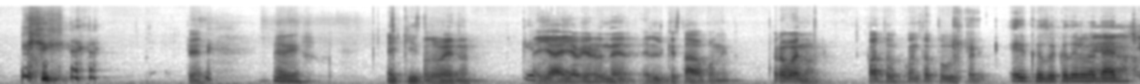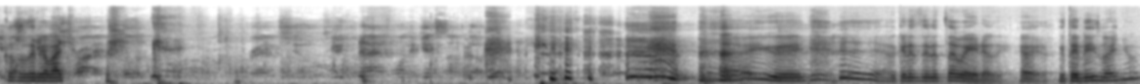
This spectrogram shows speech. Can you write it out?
¿Qué? A ver. X. Pues bueno. Allá ya vieron el, el que estaba poniendo. Pero bueno, Pato, cuenta tu historia. El Josué cosas del gabacho. Ay, güey. Creo que no está bueno, güey. A ver, ¿tenéis baño?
